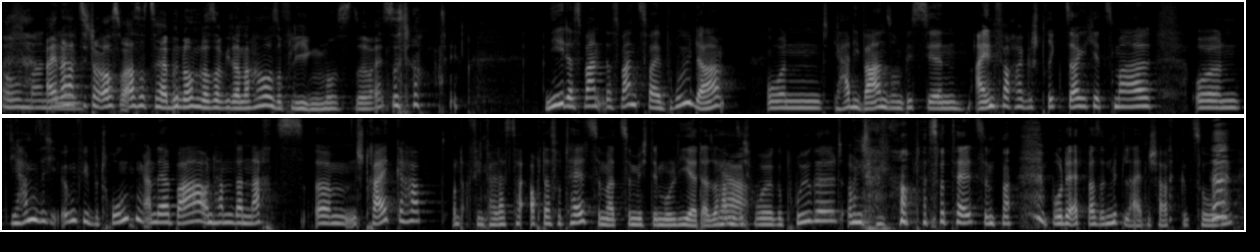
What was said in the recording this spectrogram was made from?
Oh Mann. Einer ey. hat sich doch auch so asozial benommen, dass er wieder nach Hause fliegen musste, weißt du doch? Nee, das waren, das waren zwei Brüder. Und ja, die waren so ein bisschen einfacher gestrickt, sage ich jetzt mal. Und die haben sich irgendwie betrunken an der Bar und haben dann nachts ähm, einen Streit gehabt und auf jeden Fall das, auch das Hotelzimmer ziemlich demoliert. Also Ja. haben sich wohl geprügelt und dann auch das Hotelzimmer wurde etwas in Mitleidenschaft gezogen.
